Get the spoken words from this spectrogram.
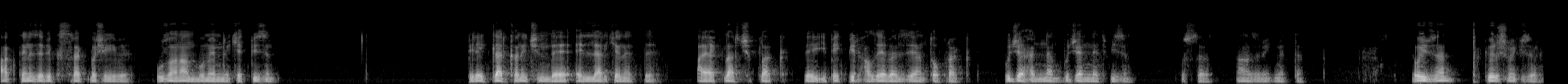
Akdeniz'e bir kısrak başı gibi uzanan bu memleket bizim. Bilekler kan içinde, eller kenetli, ayaklar çıplak ve ipek bir halıya benzeyen toprak. Bu cehennem, bu cennet bizim dostlarım. Nazım Hikmet'ten. O yüzden görüşmek üzere.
